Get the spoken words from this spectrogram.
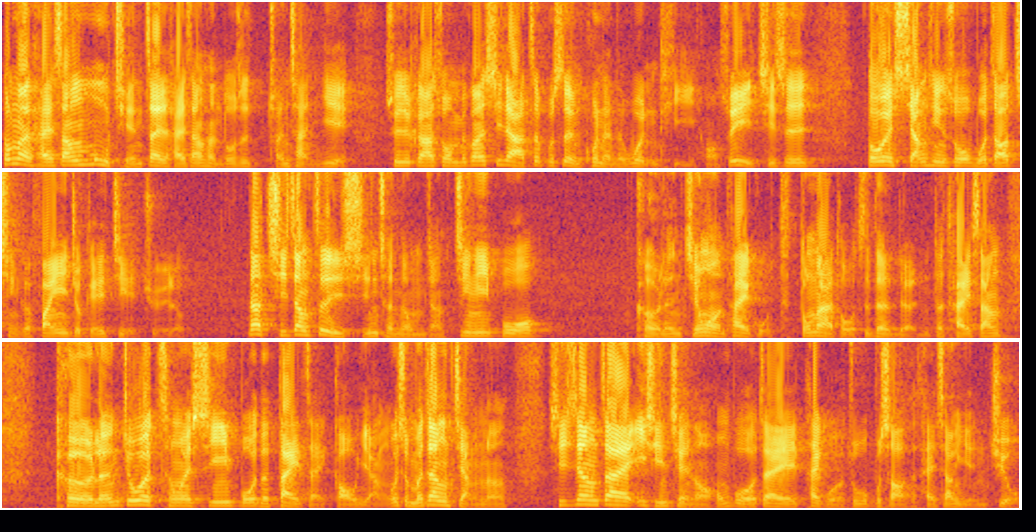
东南亚台商目前在台商很多是传产业，所以就跟他说没关系的，这不是很困难的问题哦。所以其实都会相信说，我只要请个翻译就可以解决了。那其实上这里形成的我们讲进一波可能前往泰国东南亚投资的人的台商。可能就会成为新一波的待宰羔羊。为什么这样讲呢？实际上，在疫情前哦，洪博在泰国做过不少的台商研究，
